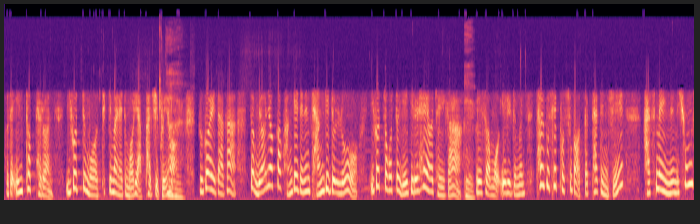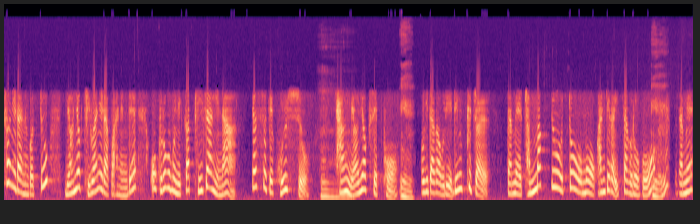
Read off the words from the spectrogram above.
그다음 인터페론, 이것도 뭐 듣기만 해도 머리 아파지고요. 네. 그거에다가 또 면역과 관계되는 장기들로 이것저것 또 얘기를 해요 저희가. 네. 그래서 뭐 예를 들면 혈구 세포 수가 어떻다든지 가슴에 있는 흉선이라는 것도 면역 기관이라고 하는데, 어 그러고 보니까 비장이나 뼛속의 골수, 음. 장 면역 세포, 예. 거기다가 우리 림프절, 그다음에 점막도 또 뭐 관계가 있다 그러고, 예. 그다음에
